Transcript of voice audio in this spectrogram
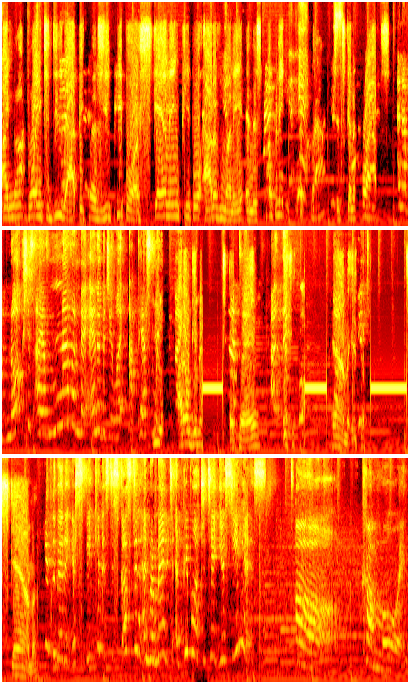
I'm not going to do that because you people are scamming people out of money, and this company, is crap, it's going to collapse. and obnoxious. I have never met anybody like a person You, like I don't give a okay. Uh, It's a scam. It's a scam. Look the way that you're speaking, it's disgusting, and we're meant to, and people are to take you serious. Oh, come on.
